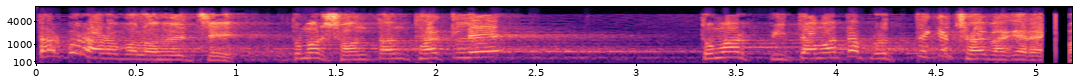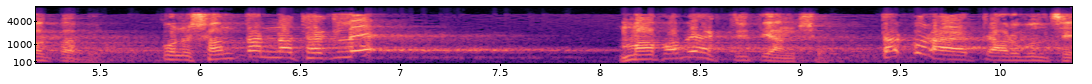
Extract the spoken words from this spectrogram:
তারপর আরও বলা হয়েছে, তোমার সন্তান থাকলে তোমার পিতামাতা প্রত্যেকে ছয় ভাগের এক ভাগ পাবে। কোনো সন্তান না থাকলে মা পাবে এক তৃতীয়াংশ। তারপর আয়াতটা আরও বলছে,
